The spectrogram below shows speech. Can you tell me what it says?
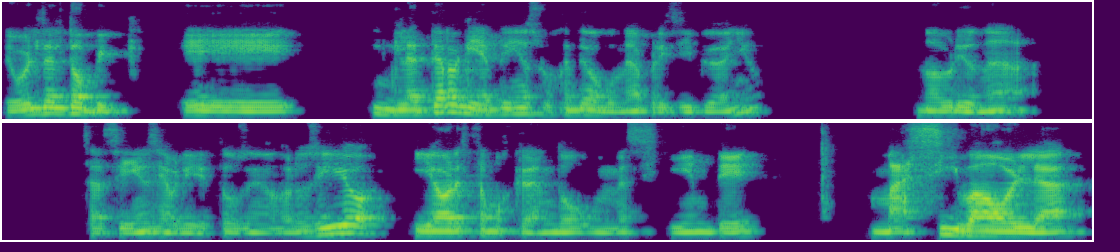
de vuelta al topic. Eh, Inglaterra, que ya tenía su gente vacunada a principio de año, no abrió nada. O sea, siguen sin abrir. Estados Unidos no lo siguió. Y ahora estamos creando una siguiente masiva ola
